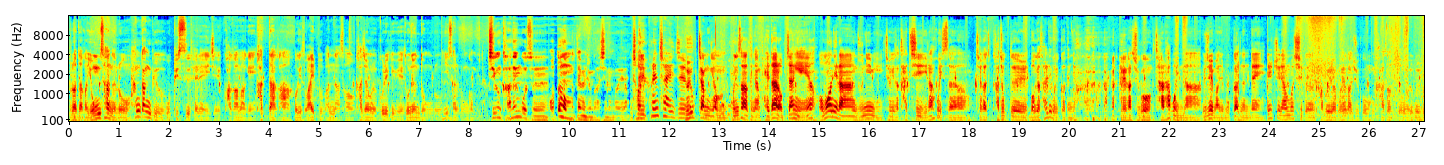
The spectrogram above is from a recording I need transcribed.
그러다가 용산으로 한강뷰 오피스텔에 이제 과감하게 갔다가 거기서 와이프 만나서 가정을 꾸리기 위해 논현동으로 이사를 온 겁니다. 지금 가는 곳은 어떤 업무 때문에 좀 가시는 거예요? 저희 프랜차이즈 교육장 겸 본사가 그냥 배달 업장이에요. 어머니랑 누님이 저기서 같이 일하고 있어요. 제가 가족들 애들 먹여 살리고 있거든요. 그래가지고 잘 하고 있나 요즘에 많이 못 갔는데 일주일에 한 번씩은 가보려고 해가지고 가서 또 얼굴도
